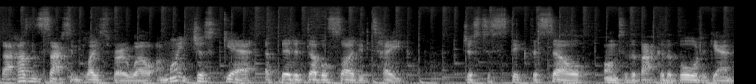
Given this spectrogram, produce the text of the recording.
That hasn't sat in place very well. I might just get a bit of double-sided tape just to stick the cell onto the back of the board again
